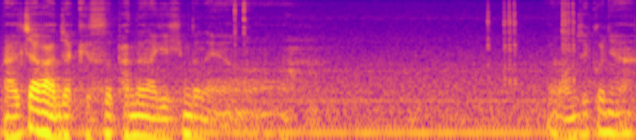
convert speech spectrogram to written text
날짜가 안 적혀서 판단하기 힘드네요. 언제 거냐?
